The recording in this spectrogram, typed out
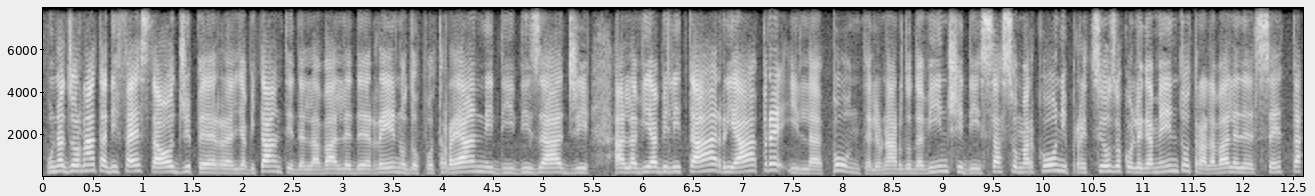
Una giornata di festa oggi per gli abitanti della Valle del Reno. Dopo tre anni di disagi alla viabilità riapre il ponte Leonardo da Vinci di Sasso Marconi, prezioso collegamento tra la Valle del Setta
